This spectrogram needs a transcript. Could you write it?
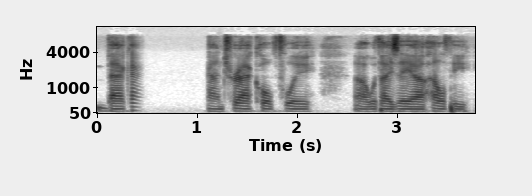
back on track, hopefully, uh, with Isaiah healthy.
